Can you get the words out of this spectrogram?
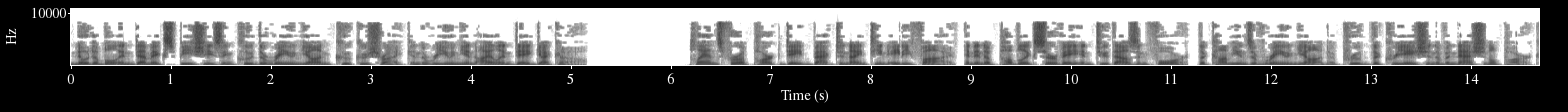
Notable endemic species include the Réunion cuckooshrike and the Réunion Island day gecko. Plans for a park date back to 1985, and in a public survey in 2004, the communes of Réunion approved the creation of a national park.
